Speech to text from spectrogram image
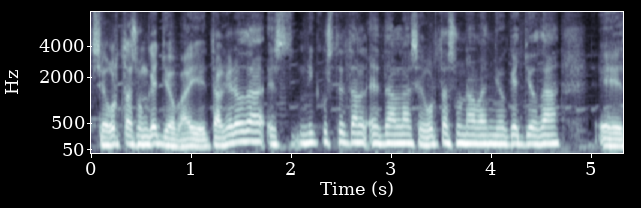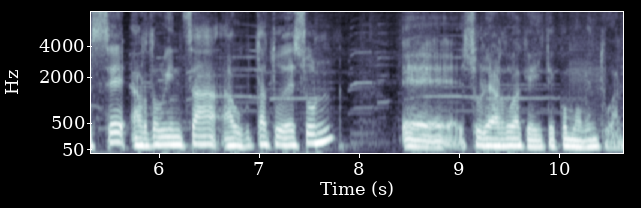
Segurtasun gehiago, bai, eta gero da, ez nik uste dal- dala, segurtasuna baino gehiago da, e, ze ardogintza hautatu dezun, e, zure arduak egiteko momentuan.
